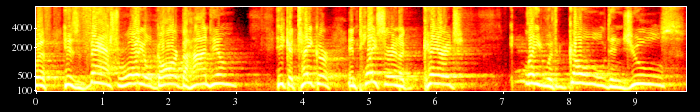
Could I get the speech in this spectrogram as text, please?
with his vast royal guard behind him. He could take her and place her in a carriage laid with gold and jewels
